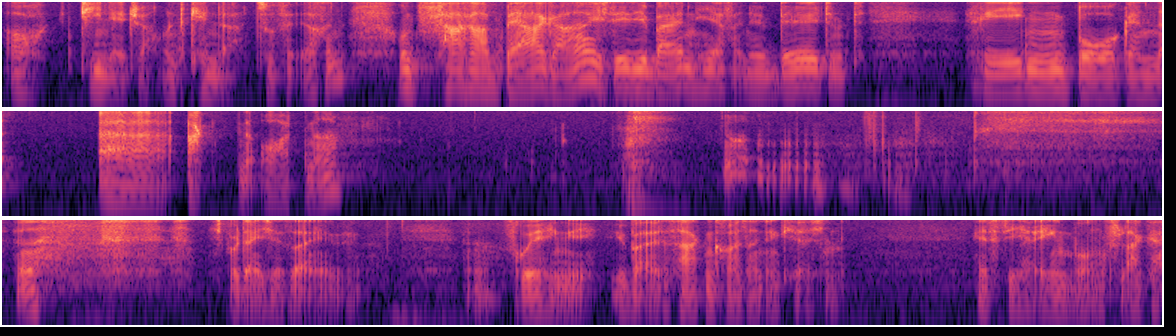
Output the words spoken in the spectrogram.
auch Teenager und Kinder zu verirren. Und Pfarrer Berger, ich sehe sie beiden hier auf einem Bild mit Regenbogen äh. Ja, ich wollte eigentlich sagen, ja, früher hing überall das Hakenkreuz an den Kirchen. Jetzt die Regenbogenflagge.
